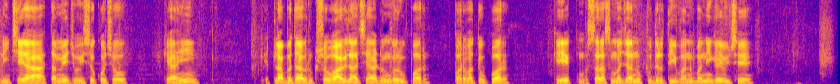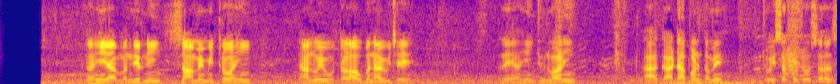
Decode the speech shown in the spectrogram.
નીચે આ તમે જોઈ શકો છો કે અહીં એટલા બધા વૃક્ષો વાવેલા છે આ ડુંગર ઉપર, પર્વત ઉપર, કે એક સરસ મજાનું કુદરતી વન બની ગયું છે. અહીંયા મંદિરની સામે મિત્રો અહીં નાનું એવું તળાવ બનાવ્યું છે અને અહીં જૂનવાણી, આ ગાડા પણ તમે જોઈ શકો છો સરસ.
